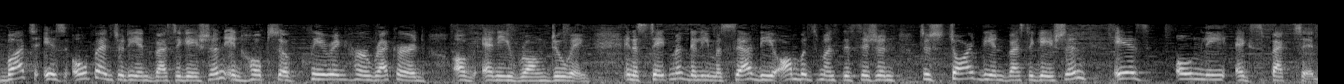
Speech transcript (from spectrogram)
but is open to the investigation in hopes of clearing her record of any wrongdoing. In a statement, De Lima said the Ombudsman's decision to start the investigation is only expected.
